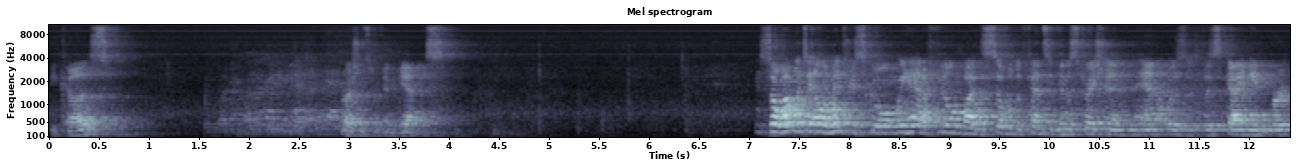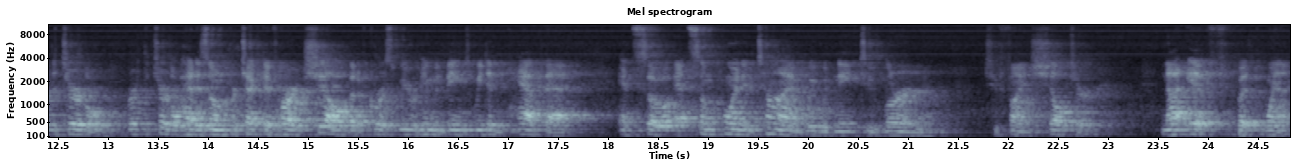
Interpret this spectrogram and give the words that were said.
Because Russians were going to get us. So I went to elementary school and we had a film by the Civil Defense Administration and it was this guy named Bert the Turtle. Bert the Turtle had his own protective hard shell, but of course we were human beings, we didn't have that. And so at some point in time we would need to learn to find shelter. Not if, but when.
